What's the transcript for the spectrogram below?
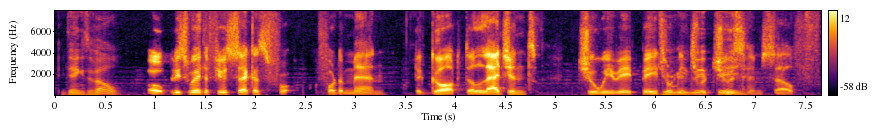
Ik denk het wel. Oh, please wait a few seconds for, for the man, the god, the legend, Joey W. Page to introduce himself.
